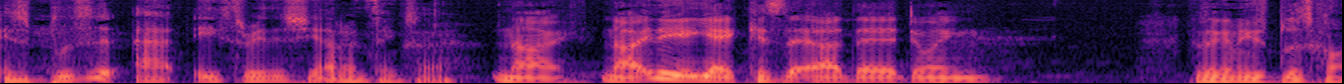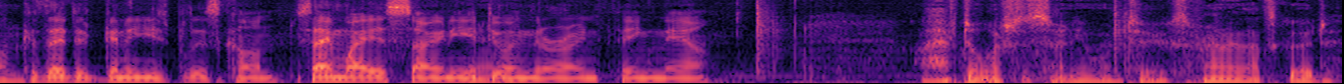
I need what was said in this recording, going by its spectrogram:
is blizzard at e3 this year i don't think so no, no, yeah, yeah, because they, uh, they're doing they're going to use blizzcon because they're going to use BlizzCon, same way as Sony Yeah. are doing their own thing now. i have to watch the sony one too because apparently that's good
